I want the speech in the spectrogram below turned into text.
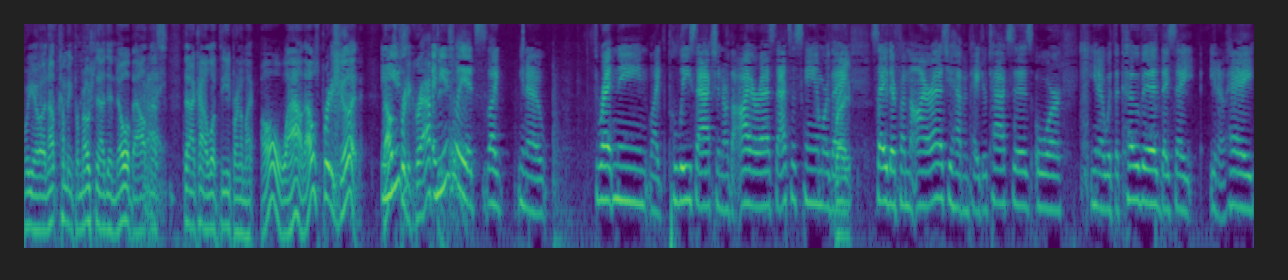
you know, an upcoming promotion I didn't know about. And that's, then I kind of looked deeper, and I'm like, oh wow, that was pretty good. That And was pretty crafty. And usually it's like, you know, threatening like police action or the IRS. That's a scam where they Right. say they're from the IRS, you haven't paid your taxes, or, you know, with the COVID, they say, you know, hey,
